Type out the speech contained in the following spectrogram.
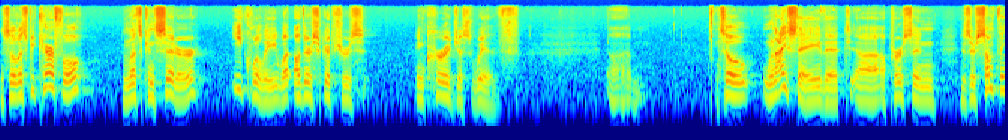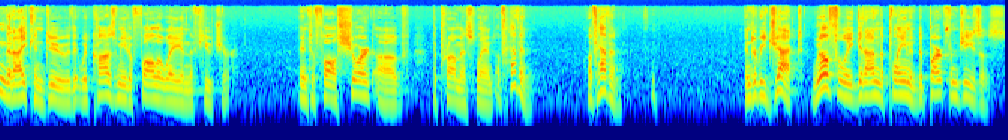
And so let's be careful and let's consider equally what other scriptures encourage us with. Um, so when I say that uh, a person, is there something that I can do that would cause me to fall away in the future and to fall short of the promised land of heaven? of heaven and to reject, willfully get on the plane and depart from Jesus.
